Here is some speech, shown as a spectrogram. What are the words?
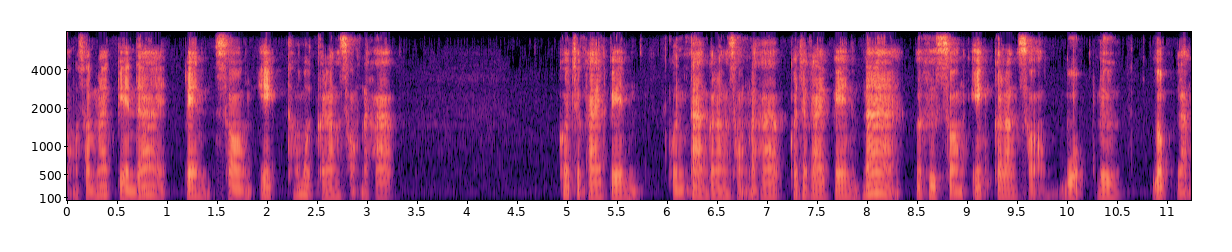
2สามารถเปลี่ยนได้เป็น 2x ทั้งหมดกำลัง2นะครับ ก็จะกลายเป็นผลต่างกำลัง2นะครับ ก็จะกลายเป็นหน้าก็คือ 2x กำลัง2บวก1ลบหลัง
